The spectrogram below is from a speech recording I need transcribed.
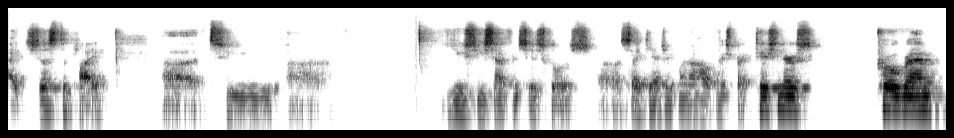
I just applied uh, to uh, UC San Francisco's uh, psychiatric mental health nurse practitioners program.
